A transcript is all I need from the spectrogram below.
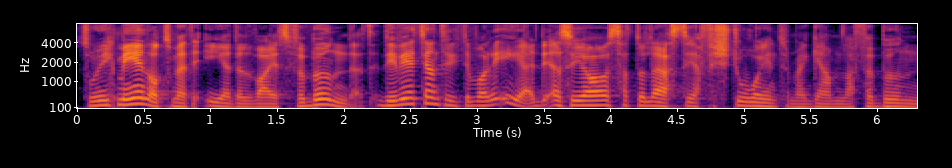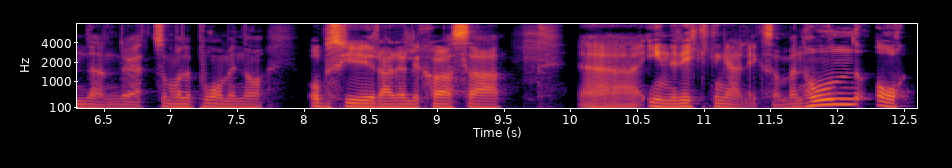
Så hon gick med i något som heter Edelweissförbundet. Det vet jag inte riktigt vad det är. Alltså jag satt och läste, jag förstår ju inte de här gamla förbunden, du vet, som håller på med några obskyra religiösa eh, inriktningar liksom. Men hon och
